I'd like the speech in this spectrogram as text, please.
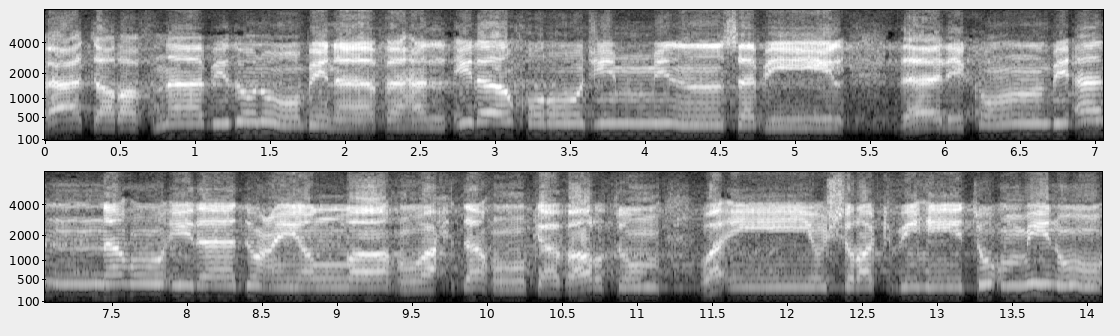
فاعترفنا بذنوبنا فهل إلى خروج من سبيل ذلكم بأنه إذا دعي الله وحده كفرتم وإن يشرك به تؤمنوا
